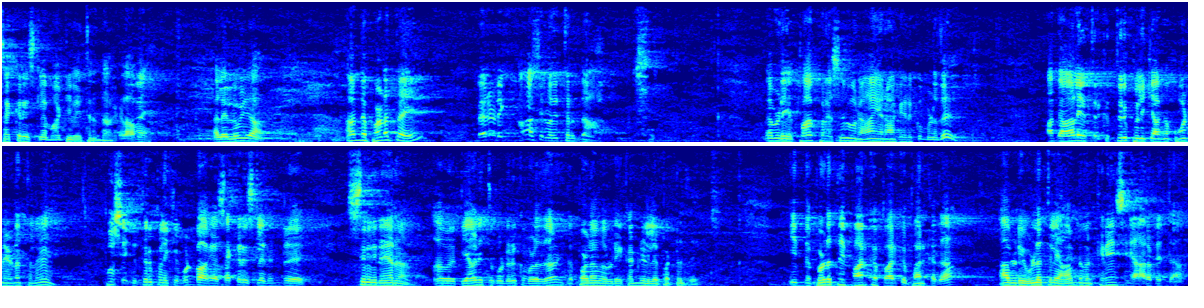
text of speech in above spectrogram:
சக்கரஸ்ல மாட்டி வைத்திருந்தார்கள். அவன் அல்ல அந்த படத்தை பெனடிக் ஆசீர்வதித்திருந்தான் நம்முடைய பாப்பரசர் ஒரு ஆயராக இருக்கும் பொழுது அந்த ஆலயத்திற்கு திருப்பலிக்காக போன இடத்துல பூசைக்கு திருப்பலிக்கு முன்பாக சக்கரஸ்ல நின்று சிறிது நேரம் அவர் தியானித்துக் கொண்டிருக்கும் பொழுதுதான் இந்த படம் அவருடைய கண்களில் பட்டது. இந்த படத்தை பார்க்க பார்க்க பார்க்கதான் அவருடைய உள்ளத்திலே ஆண்டவர் கிரியை செய்ய ஆரம்பித்தார்.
